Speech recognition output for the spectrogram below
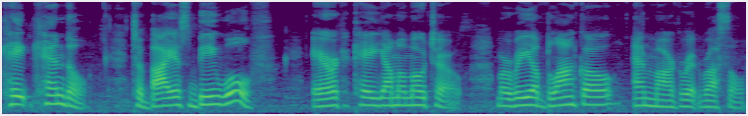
Kate Kendall, Tobias B. Wolff, Eric K. Yamamoto, Maria Blanco, and Margaret Russell.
